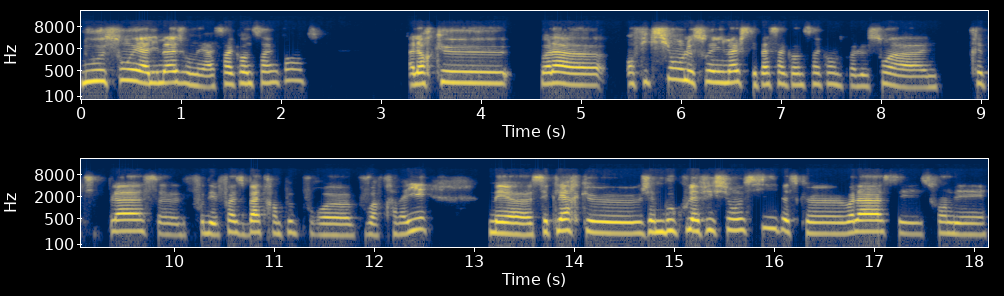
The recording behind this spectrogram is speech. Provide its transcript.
Nous, au son et à l'image, on est à 50-50. Alors que, voilà, en fiction, le son et l'image, c'est pas 50-50. Le son a une très petite place. Il euh, faut des fois se battre un peu pour euh, pouvoir travailler. Mais euh, c'est clair que j'aime beaucoup la fiction aussi parce que voilà, c'est souvent des.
